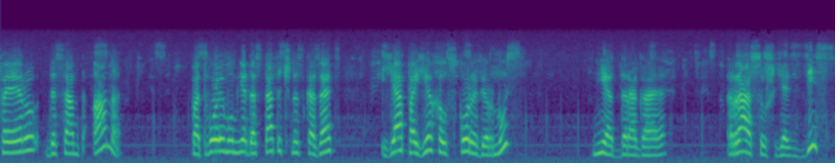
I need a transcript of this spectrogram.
Фейро де Сант-Ана? По-твоему, мне достаточно сказать, я поехал, скоро вернусь? Нет, дорогая, раз уж я здесь,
